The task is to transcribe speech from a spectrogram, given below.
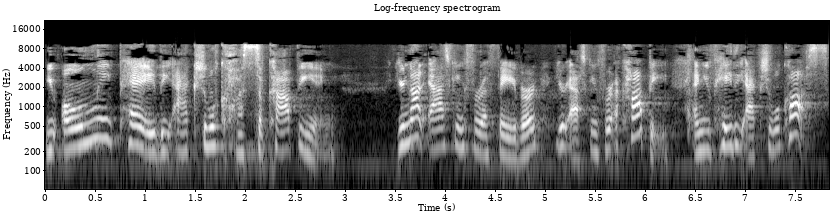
You only pay the actual costs of copying. You're not asking for a favor, you're asking for a copy, and you pay the actual costs.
